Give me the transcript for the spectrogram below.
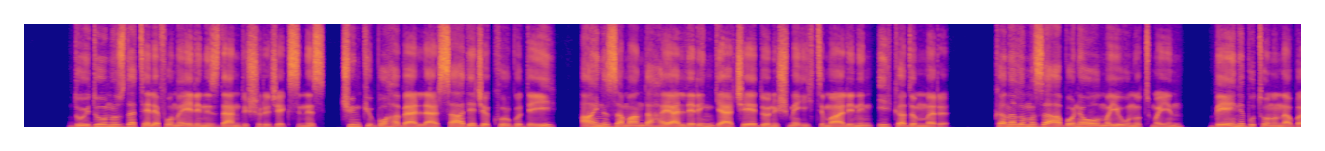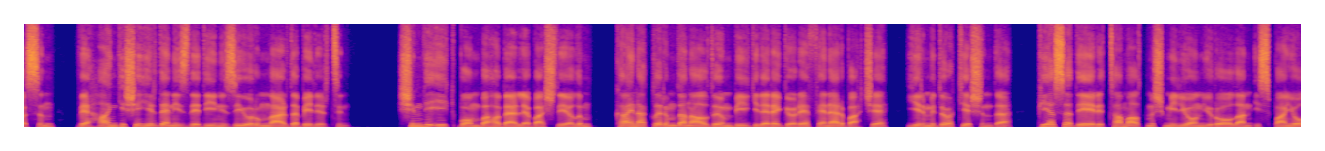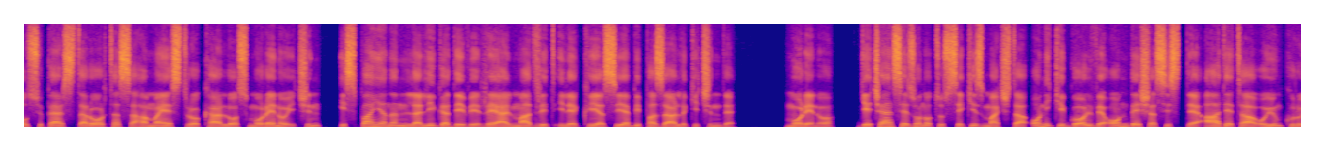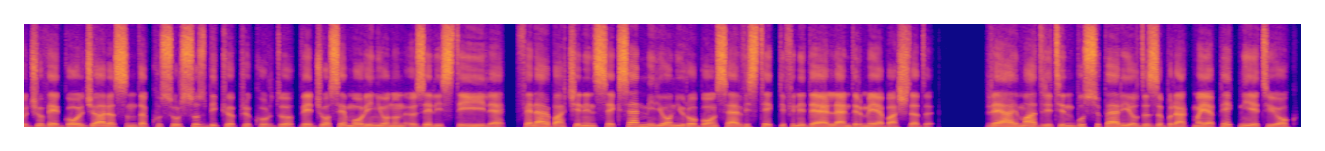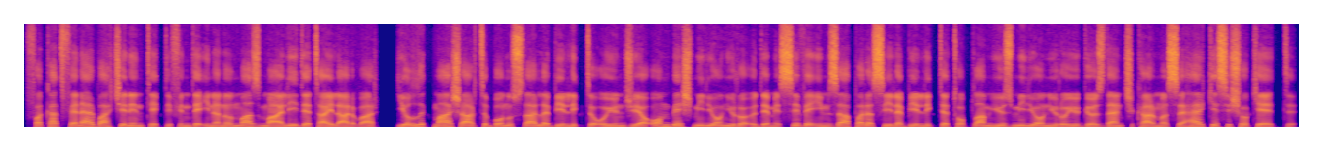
Duyduğunuzda telefonu elinizden düşüreceksiniz çünkü bu haberler sadece kurgu değil, aynı zamanda hayallerin gerçeğe dönüşme ihtimalinin ilk adımları. Kanalımıza abone olmayı unutmayın, beğeni butonuna basın ve hangi şehirden izlediğinizi yorumlarda belirtin. Şimdi ilk bomba haberle başlayalım. Kaynaklarımdan aldığım bilgilere göre Fenerbahçe, 24 yaşında, piyasa değeri tam 60 milyon euro olan İspanyol süperstar orta saha maestro Carlos Moreno için, İspanya'nın La Liga devi Real Madrid ile kıyasıya bir pazarlık içinde. Moreno, Geçen sezon 38 maçta 12 gol ve 15 asistle adeta oyun kurucu ve golcü arasında kusursuz bir köprü kurdu ve Jose Mourinho'nun özel isteğiyle, Fenerbahçe'nin 80 milyon euro bonservis teklifini değerlendirmeye başladı. Real Madrid'in bu süper yıldızı bırakmaya pek niyeti yok, fakat Fenerbahçe'nin teklifinde inanılmaz mali detaylar var, yıllık maaş artı bonuslarla birlikte oyuncuya 15 milyon euro ödemesi ve imza parasıyla birlikte toplam 100 milyon euroyu gözden çıkarması herkesi şoke etti.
